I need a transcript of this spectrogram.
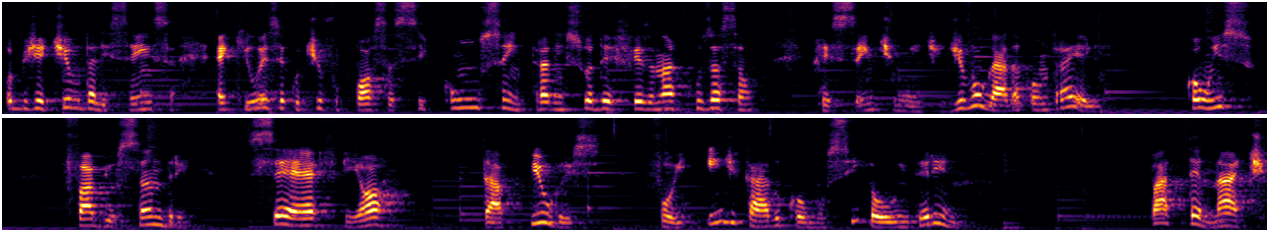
O objetivo da licença é que o executivo possa se concentrar em sua defesa na acusação recentemente divulgada contra ele. Com isso, Fábio Sandri, CFO da Pilgris, foi indicado como CEO interino. Patenat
